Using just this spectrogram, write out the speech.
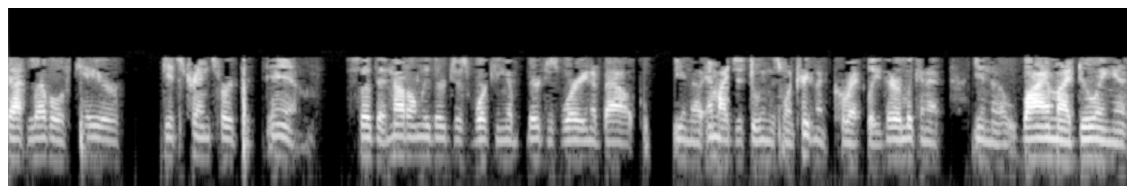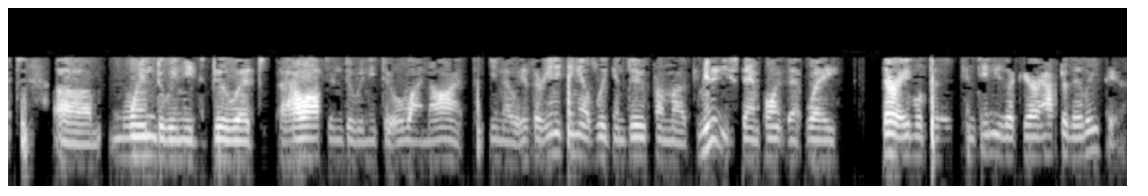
that level of care gets transferred to them so that not only they're just working they're just worrying about you know am I just doing this one treatment correctly they're looking at you know, why am I doing it? Um, when do we need to do it? How often do we need to, or why not? You know, is there anything else we can do from a community standpoint that way they're able to continue their care after they leave here?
